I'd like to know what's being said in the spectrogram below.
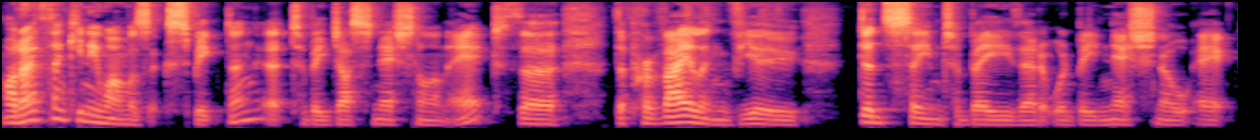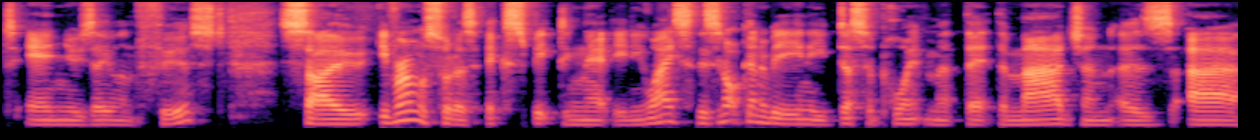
I don't think anyone was expecting it to be just national and act. The the prevailing view did seem to be that it would be National Act and New Zealand first. So everyone was sort of expecting that anyway. So there's not going to be any disappointment that the margin is uh,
